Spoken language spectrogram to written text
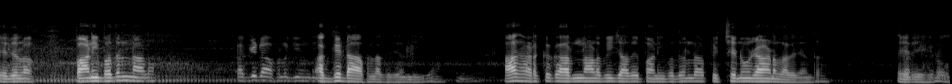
ਇਹਦੇ ਨਾਲ ਪਾਣੀ ਵਧਣ ਨਾਲ। ਅੱਗੇ ਡਾਫ ਲੱਗੀ ਹੁੰਦੀ ਅੱਗੇ ਡਾਫ ਲੱਗ ਜਾਂਦੀ ਆ। ਆਹ ਸੜਕ ਕਾਰਨ ਨਾਲ ਵੀ ਜ਼ਿਆਦਾ ਪਾਣੀ ਵਧਣ ਦਾ ਪਿੱਛੇ ਨੂੰ ਜਾਣ ਲੱਗ ਜਾਂਦਾ। ਇਹ ਦੇਖ ਲਓ।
